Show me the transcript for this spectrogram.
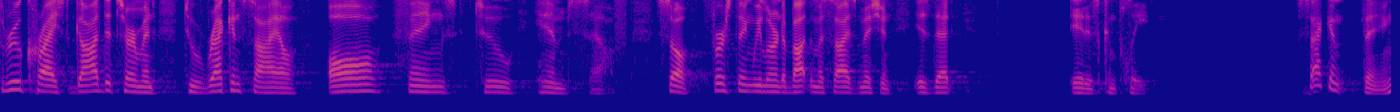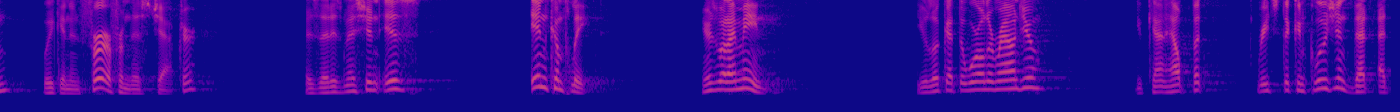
Through Christ, God determined to reconcile all things to himself. So, first thing we learned about the Messiah's mission is that it is complete. Second thing we can infer from this chapter is that his mission is incomplete. Here's what I mean you look at the world around you, you can't help but reach the conclusion that at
